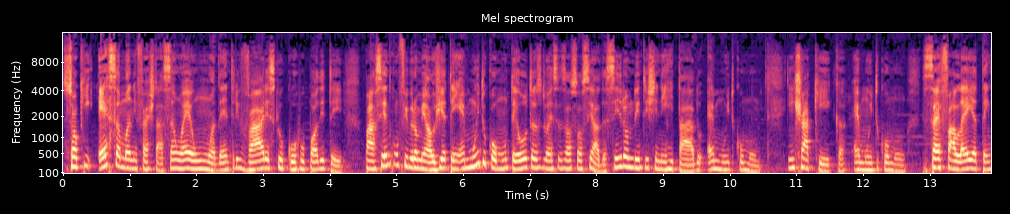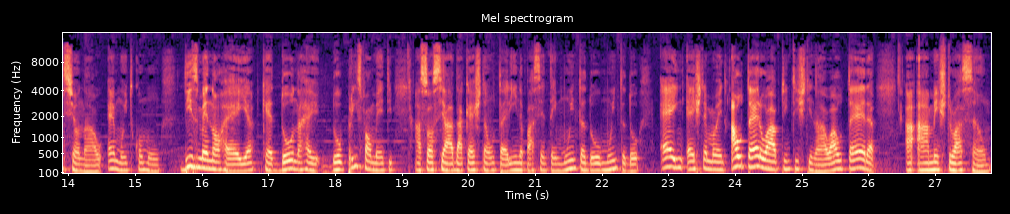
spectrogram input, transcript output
Só que essa manifestação é uma dentre várias que o corpo pode ter. Paciente com fibromialgia tem, é muito comum ter outras doenças associadas. Síndrome do intestino irritado é muito comum. Enxaqueca é muito comum. Cefaleia tensional é muito comum. Dismenorreia, que é dor, na, dor principalmente associada à questão uterina. Paciente tem muita dor, muita dor. É, é extremamente. altera o hábito intestinal, altera a, a menstruação.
